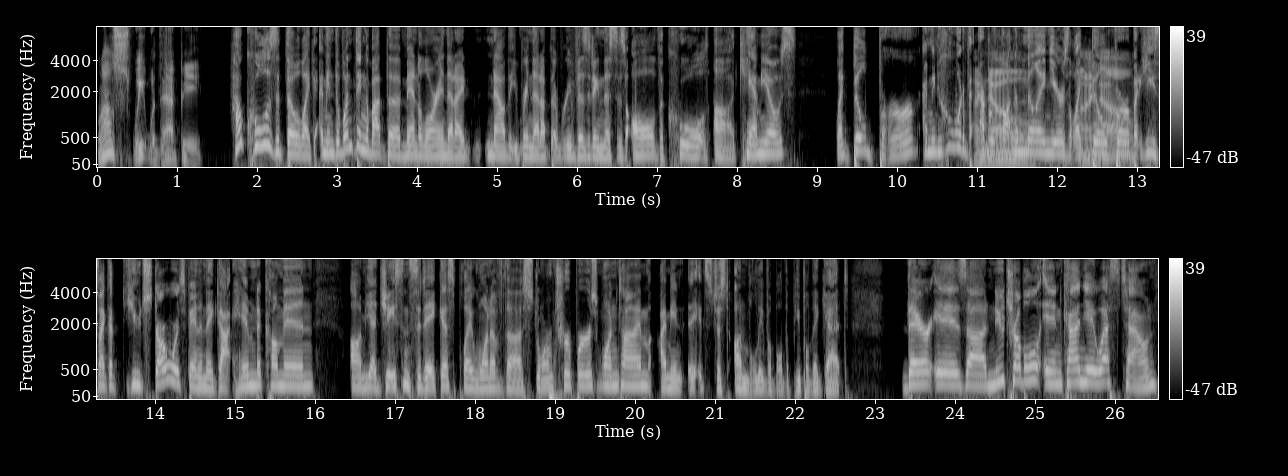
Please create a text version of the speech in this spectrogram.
Well, how sweet would that be? How cool is it though? Like, I mean, the one thing about the Mandalorian that I now that you bring that up, that revisiting this is all the cool uh, cameos. like Bill Burr. I mean, who would have ever thought in a million years that like I Bill know. Burr? But he's like a huge Star Wars fan, and they got him to come in. Um, yeah, Jason Sudeikis play one of the stormtroopers one time. I mean, it's just unbelievable the people they get. There is uh, new trouble in Kanye West town.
